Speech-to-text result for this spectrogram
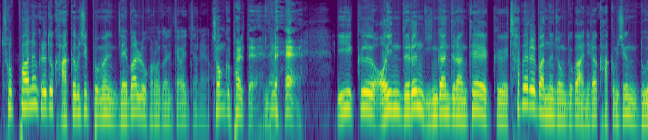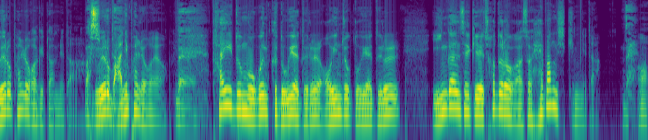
초파는 그래도 가끔씩 보면 네 발로 걸어 다닐 때가 있잖아요. 정급할 때. 네. 네. 이그 어인들은 인간들한테 그 차별을 받는 정도가 아니라 가끔씩은 노예로 팔려가기도 합니다. 맞습니다. 노예로 많이 팔려가요. 네. 타이두목은 그 노예들을 어인족 노예들을 인간 세계에 쳐들어가서 해방시킵니다. 네. 어,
